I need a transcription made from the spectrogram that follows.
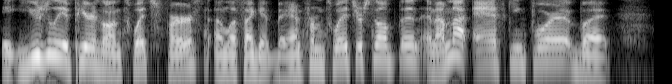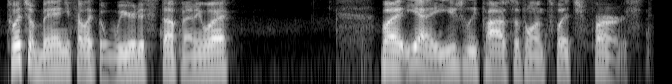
it usually appears on Twitch first, unless I get banned from Twitch or something. And I'm not asking for it, but Twitch will ban you for like the weirdest stuff anyway. But yeah, it usually pops up on Twitch first,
